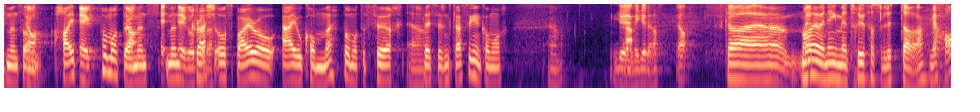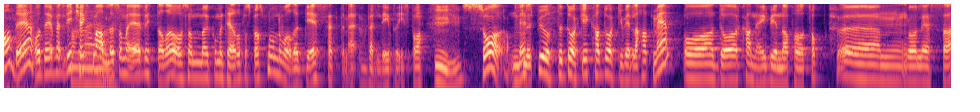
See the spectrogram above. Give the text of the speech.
som en sånn Mm. Ja. hype, Jeg- på en måte. ja, mens mens jeg jeg Crash og Spyro er jo kommet på en måte før Ja. PlayStation Classicen kommer. Jeg er enig i det. Ja. Skal, eh, vi har jo en gjeng med trufaste lyttere. Vi har det, og det er veldig kjekt med eh, alle som er lyttere og som kommenterer på spørsmålene våre. Det setter vi veldig pris på. Mm. Så vi spurte dere hva dere ville hatt med, og da kan jeg begynne på topp øh, og lese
